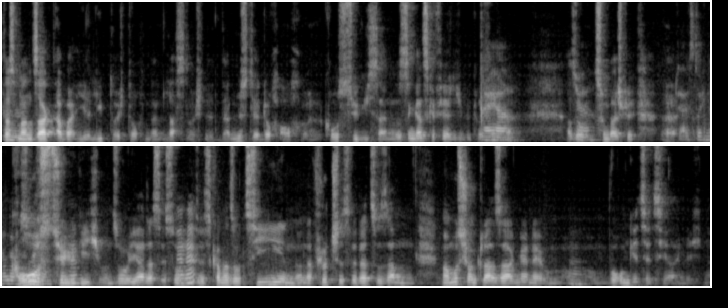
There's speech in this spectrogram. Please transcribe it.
dass man sagt, aber ihr liebt euch doch und dann lasst euch, dann müsst ihr doch auch äh, großzügig sein. Und das sind ganz gefährliche Begriffe. Ja, ja. Ne? Also Ja. zum Beispiel äh, großzügig und so, ja, das ist so, Mhm. das kann man so ziehen ne, und dann flutscht es wieder zusammen. Man muss schon klar sagen, nee, nee, um, um, Mhm. um, worum geht es jetzt hier eigentlich? Ne?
